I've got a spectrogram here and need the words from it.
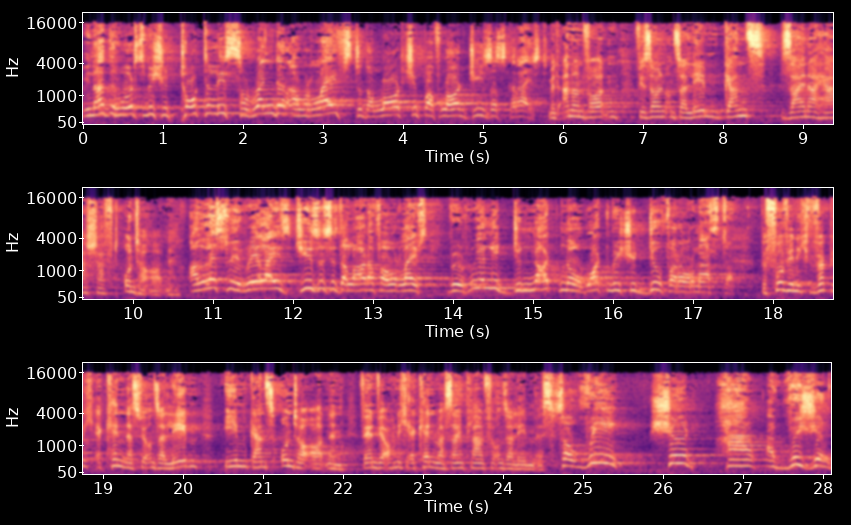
In other words, we should totally surrender our lives to the Lordship of Lord Jesus Christ. Mit anderen Worten, wir sollen unser Leben ganz seiner Herrschaft unterordnen. Unless we realize Jesus is the Lord of our lives, we really do not know what we should do for our Master. Bevor wir nicht wirklich erkennen, dass wir unser Leben ihm ganz unterordnen, werden wir auch nicht erkennen, was sein Plan für unser Leben ist. So we should have a vision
